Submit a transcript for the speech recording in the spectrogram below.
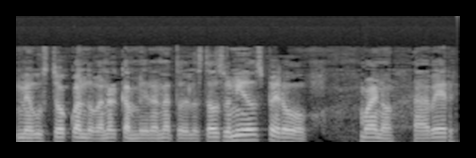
me gustó cuando ganó el campeonato de los Estados Unidos, pero bueno, a ver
